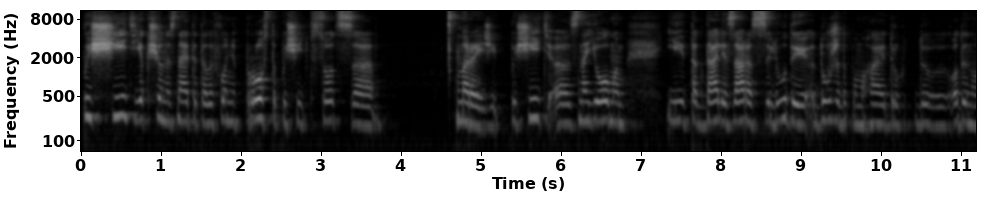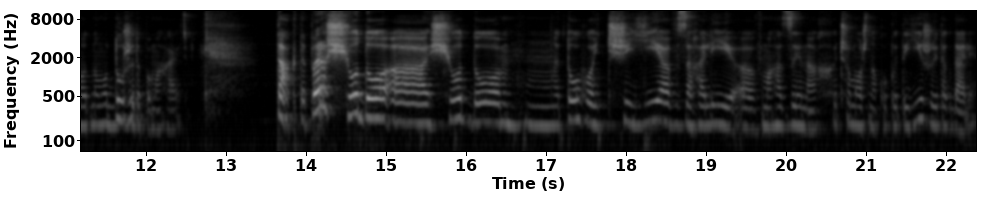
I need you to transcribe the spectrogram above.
пишіть, якщо не знаєте телефонів, просто пишіть в соцмережі, пишіть е, знайомим і так далі. Зараз люди дуже допомагають друг один одному, дуже допомагають. Так, тепер щодо, щодо того, чи є взагалі е, в магазинах, чи можна купити їжу і так далі.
